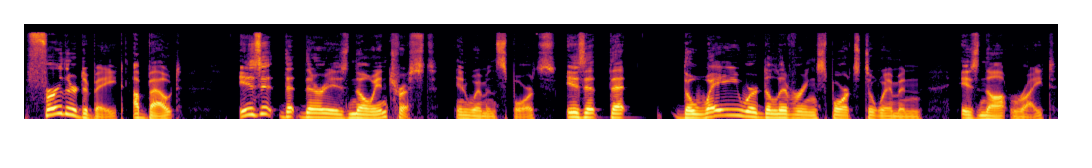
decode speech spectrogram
further debate about is it that there is no interest in women's sports? Is it that the way we're delivering sports to women is not right?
